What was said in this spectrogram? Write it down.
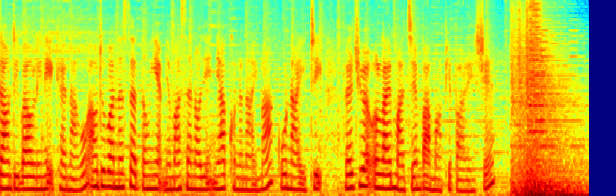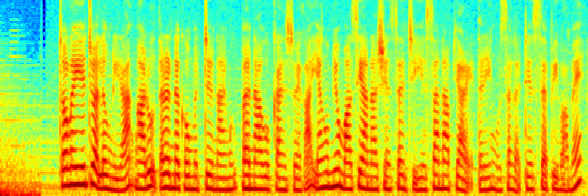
တောင်းဒီပါဝလီနေ့အခမ်းအနားကိုအောက်တိုဘာ23ရက်မြန်မာစံတော်ချိန်ည9:00နာရီမှ9:00နာရီထိ Virtual Online မှာကျင်းပမှာဖြစ်ပါတယ်ရှင်။ဒေါ်လာရဲ့အတွက်လုပ်နေတာငါတို့တရဏဂုံမတင်နိုင်မှုဘန်နာကိုကန်ဆွဲကရန်ကုန်မြို့မှာဆီယနာရှင်စက်ကြီးရဲ့ဆန္ဒပြတဲ့တရင်ကိုဆက်လက်တင်ဆက်ပေးပါမယ်။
